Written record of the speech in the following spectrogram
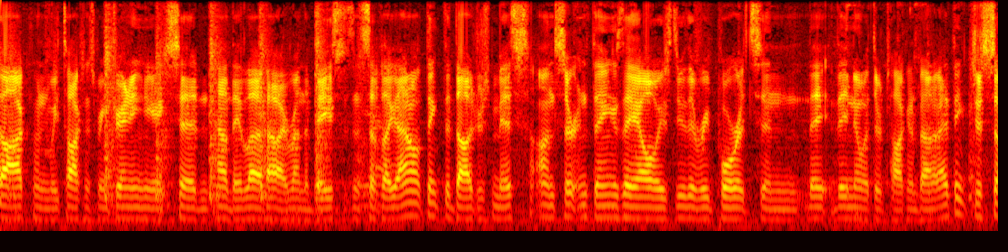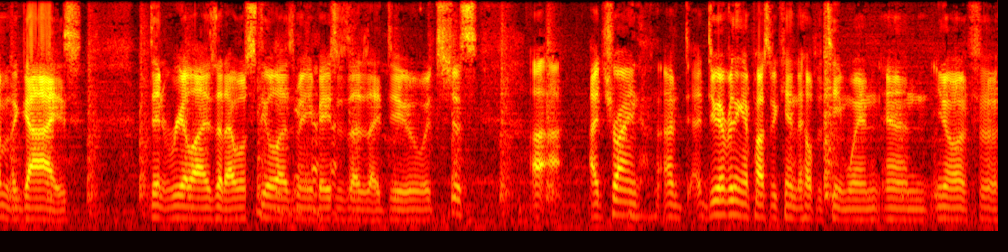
Doc, when we talked in spring training, he said how they love how I run the bases and stuff like that. I don't think the Dodgers miss on certain things. They always do their reports and they, they know what they're talking about. I think just some of the guys didn't realize that I will steal as many bases as I do. It's just. Uh, I try and I, I do everything I possibly can to help the team win. And you know, if uh,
